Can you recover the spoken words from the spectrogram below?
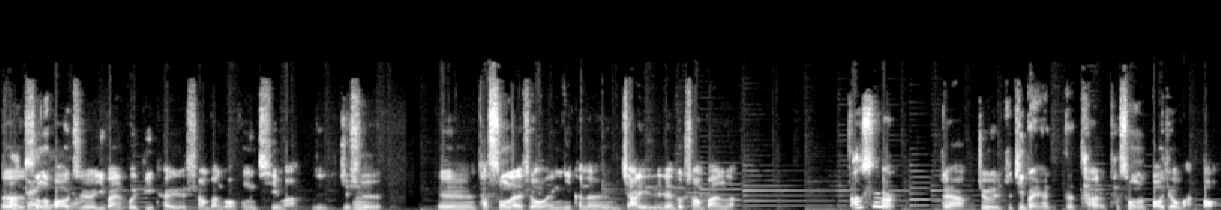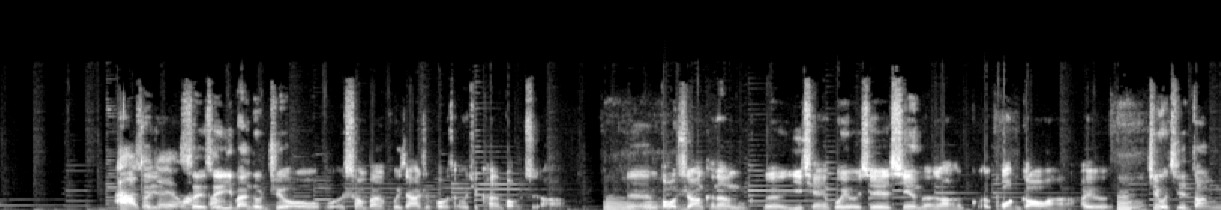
呃，哦、送的报纸一般会避开上班高峰期嘛，就是，嗯、呃，他送来的时候，你可能家里人都上班了。哦，是吗？对啊，就就基本上他他送的报叫晚报。啊，对对对，所以所以一般都只有我上班回家之后才会去看报纸啊。嗯。嗯，报纸上可能呃以前会有一些新闻啊、广告啊，还有嗯，其实我记得当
